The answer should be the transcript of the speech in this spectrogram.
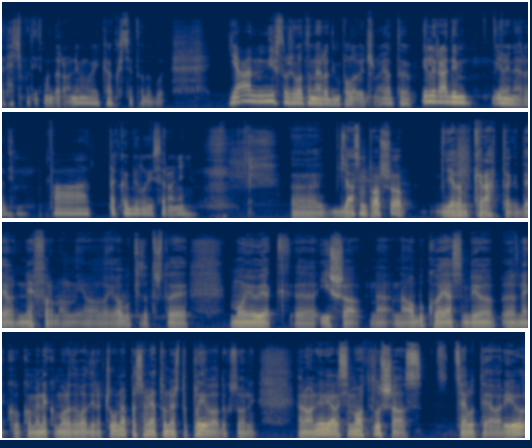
gde ćemo da idemo da ronimo i kako će to da bude. Ja ništa u životu ne radim polovično. Ja to ili radim ili ne radim. Pa tako je bilo i sa ronjenjem. Uh, ja sam prošao jedan kratak deo neformalni ovaj, obuke, zato što je moj ujak uh, išao na, na obuku, a ja sam bio uh, neko kome neko mora da vodi računa, pa sam ja tu nešto plivao dok su oni ronili, ali sam otlušao celu teoriju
